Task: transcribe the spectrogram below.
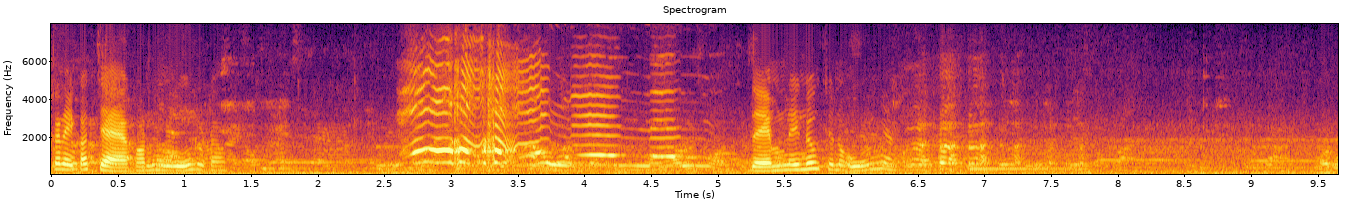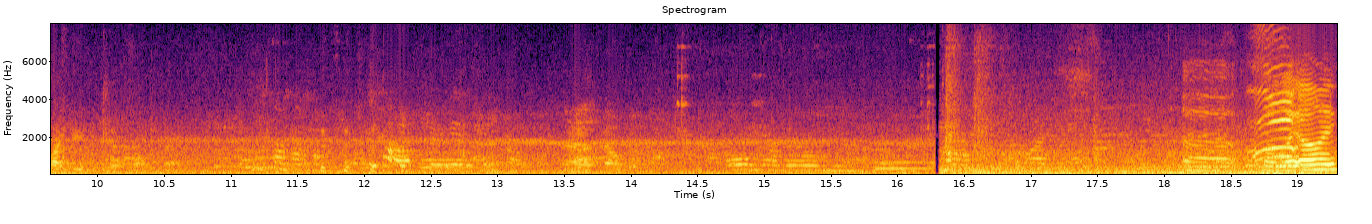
Cái này có trà con không uống được đâu. Để em lấy nước cho nó uống nha. À, mọi người ơi,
